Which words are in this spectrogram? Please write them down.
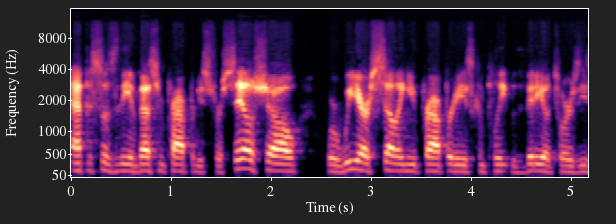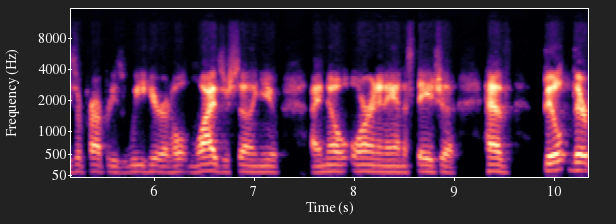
episodes of the Investment Properties for Sale show where we are selling you properties complete with video tours. These are properties we here at Holton Wise are selling you. I know Orrin and Anastasia have built their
